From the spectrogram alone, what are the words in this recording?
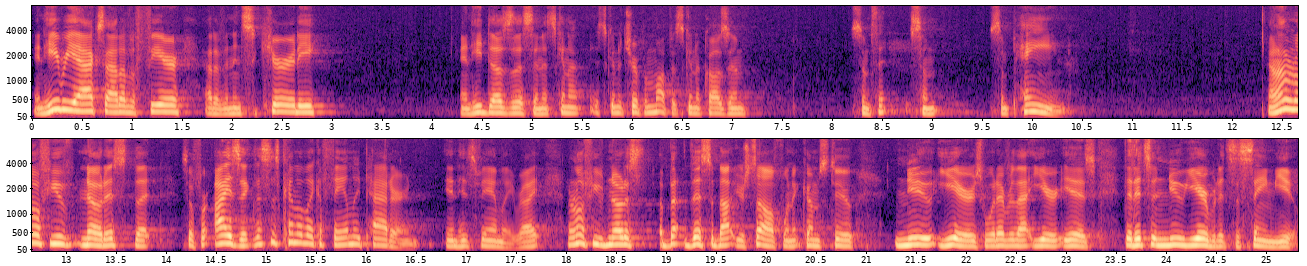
And he reacts out of a fear, out of an insecurity, and he does this, and it's going to it's gonna trip him up. It's going to cause him some, th- some, some pain. And I don't know if you've noticed that, so for Isaac, this is kind of like a family pattern in his family, right? I don't know if you've noticed this about yourself when it comes to new years, whatever that year is, that it's a new year, but it's the same you.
